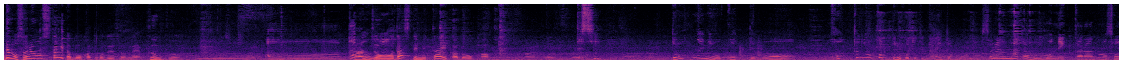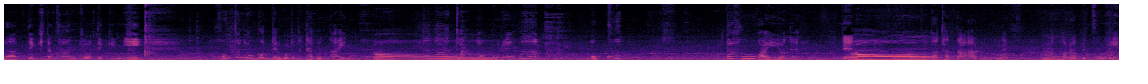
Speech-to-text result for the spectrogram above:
でもそれをしたいかどうかってことですよね。プンプン。あー多分感情を出してみたいかどうか私どんなに怒っても本当に怒ってることってないと思うの。それはまあ多分もう根っからの育ってきた環境的に、本当に怒ってることって多分ないの。あただちょっとこれは怒った方がいいよねって思うことはあ多々あるよね。ーだから別に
